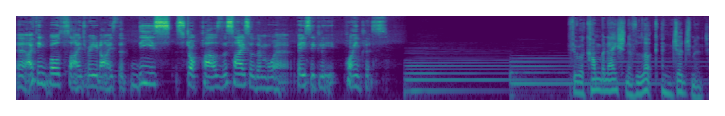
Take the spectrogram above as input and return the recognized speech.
uh, I think both sides realized that these stockpiles, the size of them, were basically pointless. Through a combination of luck and judgment,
